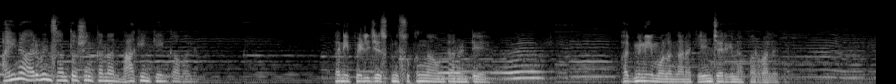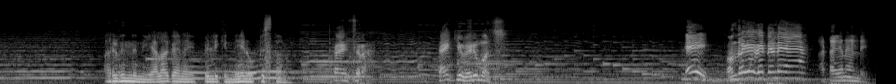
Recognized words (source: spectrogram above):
అయినా అరవింద్ సంతోషం కన్నా నాకింకేం కావాలి? ఈ పెళ్ళి చేసుకుని సుఖంగా ఉంటానంటే పద్మిని మూలంగా నాకేం జరిగినా పర్వాలేదు. అరవింద్ని ఎలాగైనా ఈ పెళ్ళికి నేను ఒప్పిస్తాను. థ్యాంక్స్ రా. Thank you very much. ఏయ్ తొందరగా కట్టండి. అట్టగనండి.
